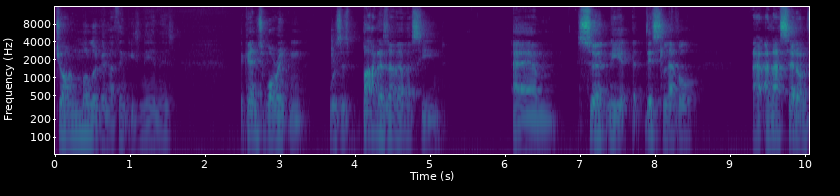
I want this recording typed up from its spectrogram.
John Mulligan, I think his name is, against Warrington was as bad as I've ever seen. Um, certainly at, at this level, and I said on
